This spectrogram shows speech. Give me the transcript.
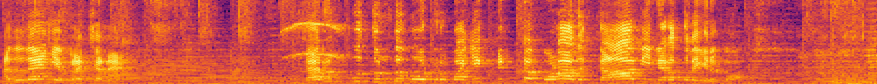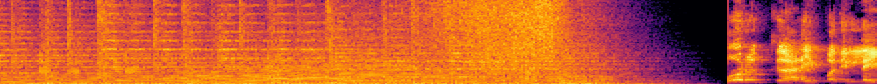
அதுதான் இங்க பிரச்சனை. கருப்பு துண்டு போட்டிருப்பாங்க கிட்ட போனா அது காவி நிறத்துல இருக்கும். போருக்கு அழைப்பதில்லை.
